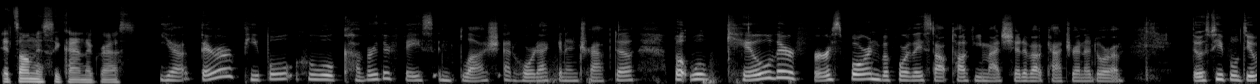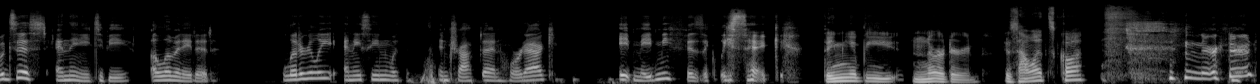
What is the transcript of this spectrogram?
It's honestly kind of gross. Yeah, there are people who will cover their face in blush at Hordak and Entrapta, but will kill their firstborn before they stop talking mad shit about Catra and Adora. Those people do exist and they need to be eliminated. Literally, any scene with Entrapta and Hordak it made me physically sick. They need to be nerdered. Is that what it's called? nerdered?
